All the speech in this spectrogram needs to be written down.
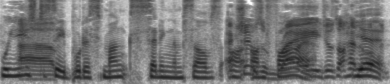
We used to see Buddhist monks setting themselves actually, on, was fire. Rage, was, yeah. Often,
